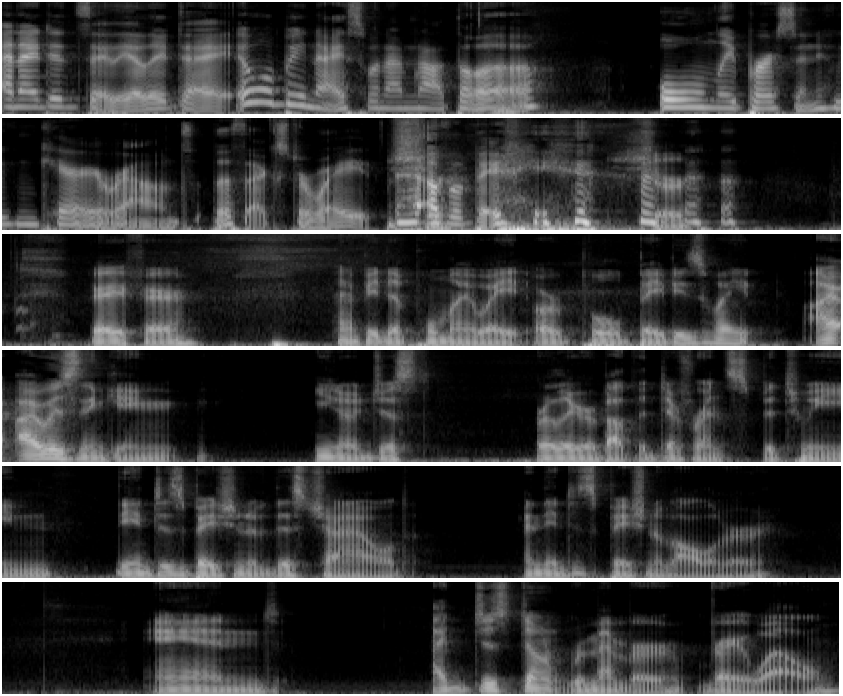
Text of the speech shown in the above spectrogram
And I did say the other day, it will be nice when I'm not the only person who can carry around this extra weight of a baby. Sure. Very fair. Happy to pull my weight or pull baby's weight. I, I was thinking, you know, just earlier about the difference between the anticipation of this child and the anticipation of Oliver. And I just don't remember very well.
